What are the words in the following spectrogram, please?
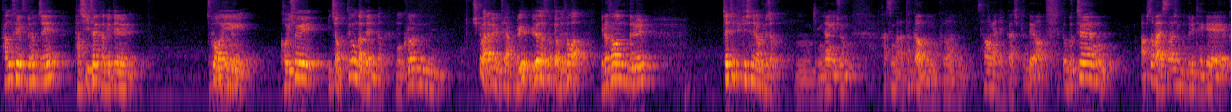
상수에서도 현재 다시 이사를 가게 될 거의 거의 처해 있죠. 뜨거운 카페입니다. 뭐 그런 쉽게 말하면 이렇게 약간 밀, 밀려날 수밖에 없는 상황 이런 상황들을 젠트리피케이션이라고 부르죠. 음, 굉장히 좀 가슴 안타까운 그런 상황이 아닐까 싶은데요. 또 무튼 앞서 말씀하신 분들이 되게 가-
